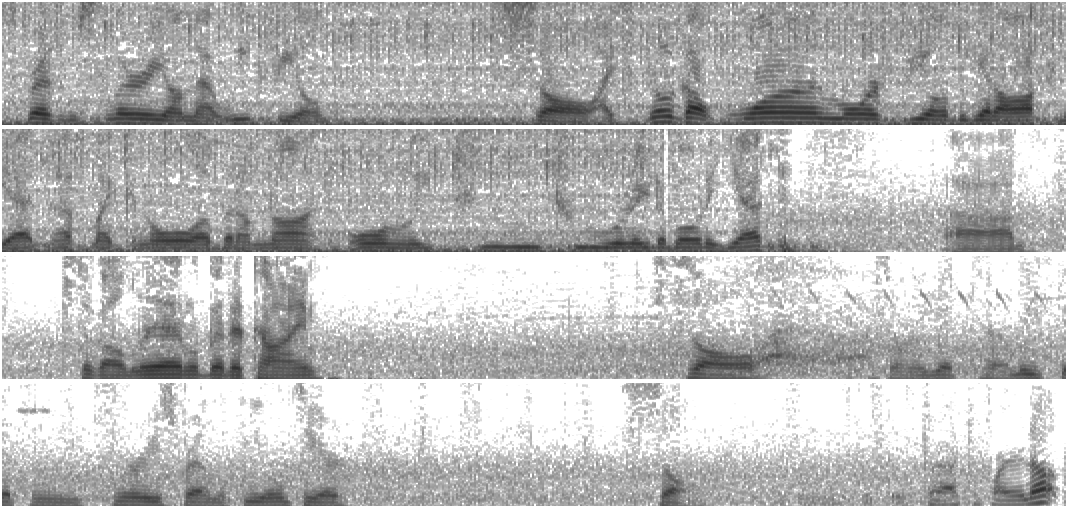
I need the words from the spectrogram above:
spread some slurry on that wheat field. So I still got one more field to get off yet, and that's my canola, but I'm not overly too, too worried about it yet. Um, still got a little bit of time. So so we get at least get some slurry spread on the fields here. So let's get this tractor fired up.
